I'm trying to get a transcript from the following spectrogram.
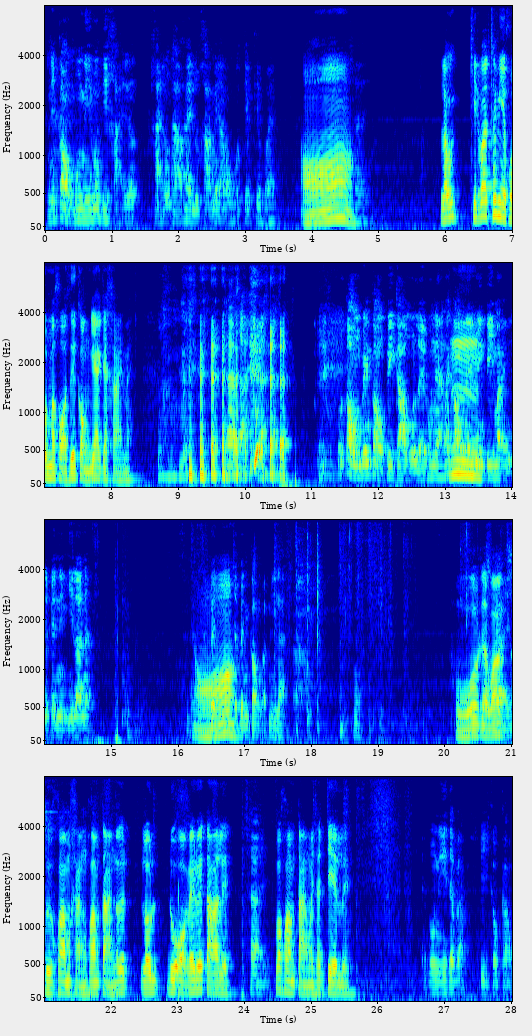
อันนี้กล่องพวกนี้บางทีขายขายรองเท้าให้ลูกค้าไม่เอาก็เก็บเก็บไว้อ๋อ ใช่แล้วคิดว่าถ้ามีคนมาขอซื้อกล่องแยกจะขายไหม น่าขายเพราะกล่องมันเป็นกล่องปีเก่าหมดเลยพวกเนี้ยถ้ากล่องอืม เป็นวิ่งปีใหม่มันจะเป็นอย่างนี้แล้วนะอ๋อ จะเป็นจะเป็นกล่องแบบนี้แหละ โห แต่ว่าใช่ คือความขังความต่างก็เราดูออกได้ด้วยตาเลย ใช่ว่าความต่างมันชัดเจนเลย ไอ้พวกนี้จะแบบปีเก่า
